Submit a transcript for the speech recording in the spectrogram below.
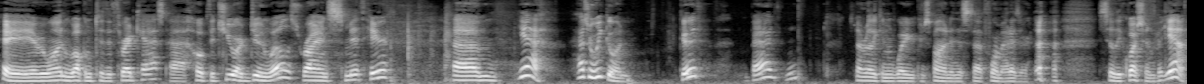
Hey everyone, welcome to the Threadcast. I hope that you are doing well. It's Ryan Smith here. Um, yeah, how's your week going? Good? Bad? Hmm? It's not really a way you can respond in this uh, format, is there? Silly question, but yeah.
